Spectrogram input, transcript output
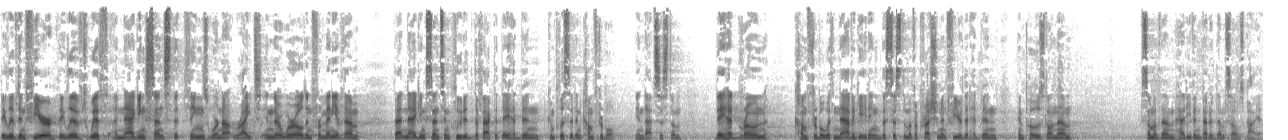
They lived in fear. They lived with a nagging sense that things were not right in their world. And for many of them, that nagging sense included the fact that they had been complicit and comfortable in that system. They had grown comfortable with navigating the system of oppression and fear that had been imposed on them. Some of them had even bettered themselves by it.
